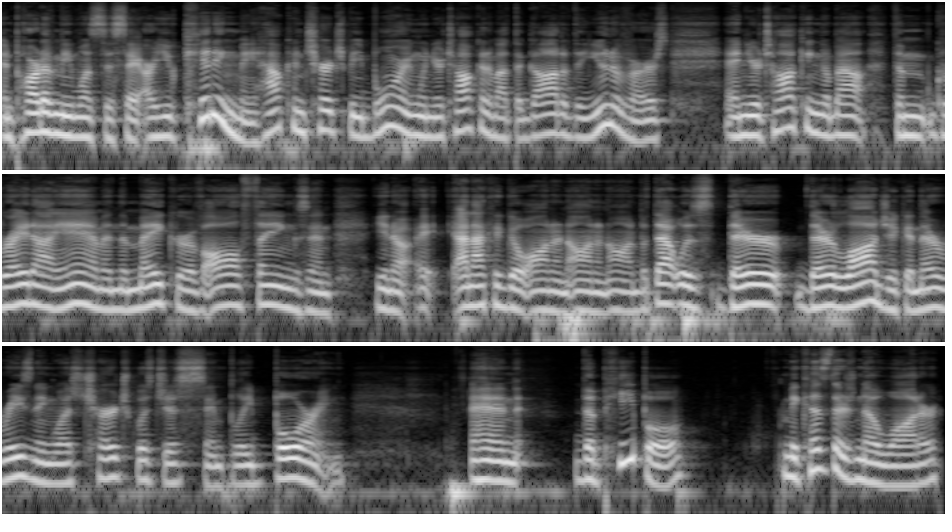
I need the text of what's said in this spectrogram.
And part of me wants to say, Are you kidding me? How can church be boring when you're talking about the God of the universe and you're talking about the great I am and the maker of all things? And, you know, and I could go on and on and on. But that was their, their logic and their reasoning was church was just simply boring. And the people, because there's no water,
